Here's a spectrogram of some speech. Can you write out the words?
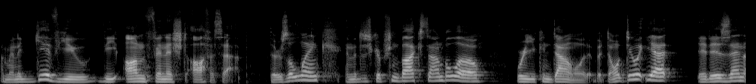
I'm gonna give you the unfinished Office app. There's a link in the description box down below where you can download it, but don't do it yet it is an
